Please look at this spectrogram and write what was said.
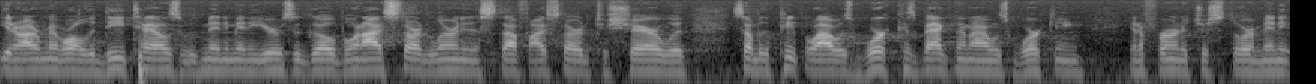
you know, I remember all the details. It was many, many years ago. But when I started learning this stuff, I started to share with some of the people I was working, because back then I was working in a furniture store many,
